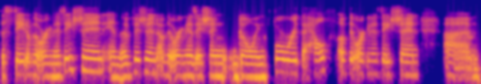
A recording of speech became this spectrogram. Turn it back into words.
the state of the organization and the vision of the organization going forward, the health of the organization, um,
